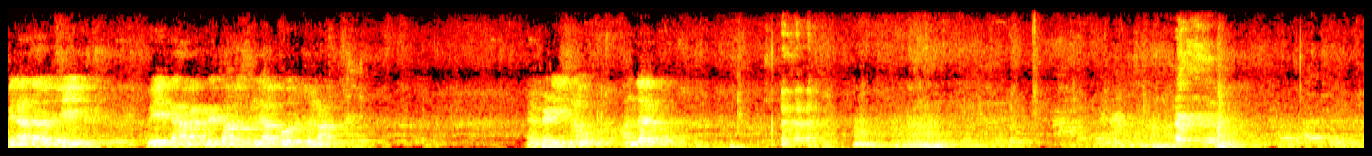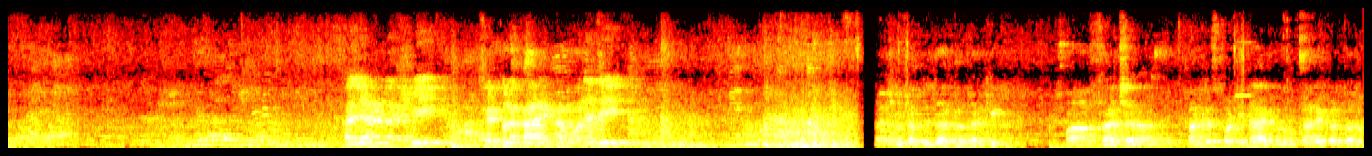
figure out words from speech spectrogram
మీరందరూ వచ్చి వేదికను అలంకరించవలసిందిగా కోరుతున్నాం ఎంపీటీసీలు అందరూ కళ్యాణ లక్ష్మి చెక్కుల కార్యక్రమం అనేది లక్ష్మి లబ్ధిదారులందరికీ మా సహచర కాంగ్రెస్ పార్టీ నాయకులు కార్యకర్తలు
